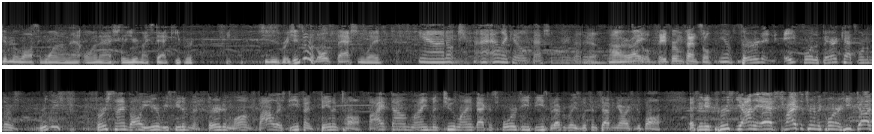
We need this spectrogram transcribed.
Give him a loss of one on that one, Ashley. You're my stat keeper. she's just she's doing it the old fashioned way. Yeah, I don't. I, I like it old fashioned way better. Yeah. All right. Little paper and pencil. Yep. Third and eight for the Bearcats. One of the really f- first times all year we've seen them in the third and long. Fowler's defense standing tall. Five down linemen, two linebackers, four DBs, but everybody's within seven yards of the ball. It's going to be Peruski on the edge. Tries to turn the corner. He does.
